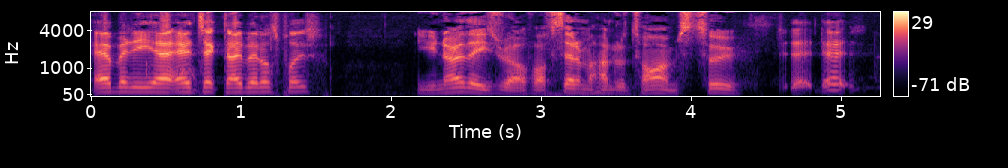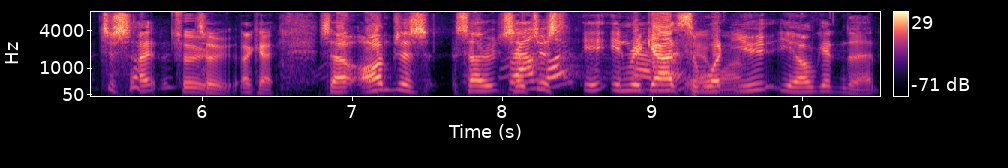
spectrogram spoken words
How many uh, Anzac Day medals, please? You know these, Ralph. I've said them a hundred times too. Uh, uh, just say it. Two. Okay. So I'm just so so Brownlow? just in, in Brownlow? regards to Yeah, what one. you yeah I'm getting to that,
